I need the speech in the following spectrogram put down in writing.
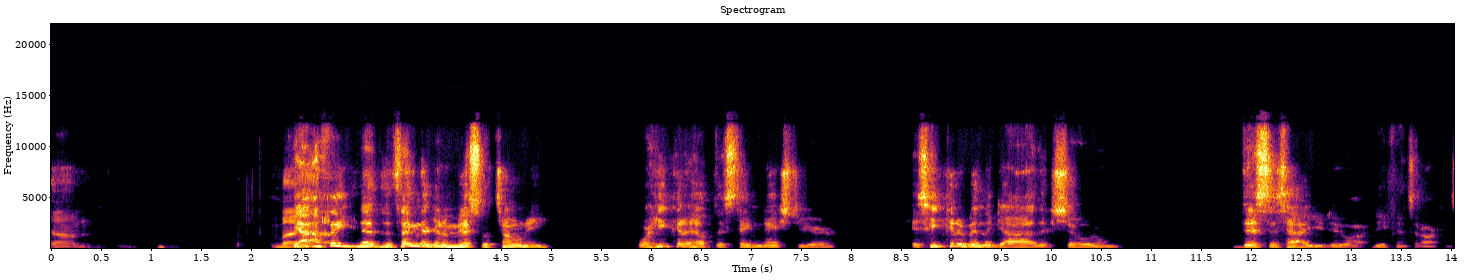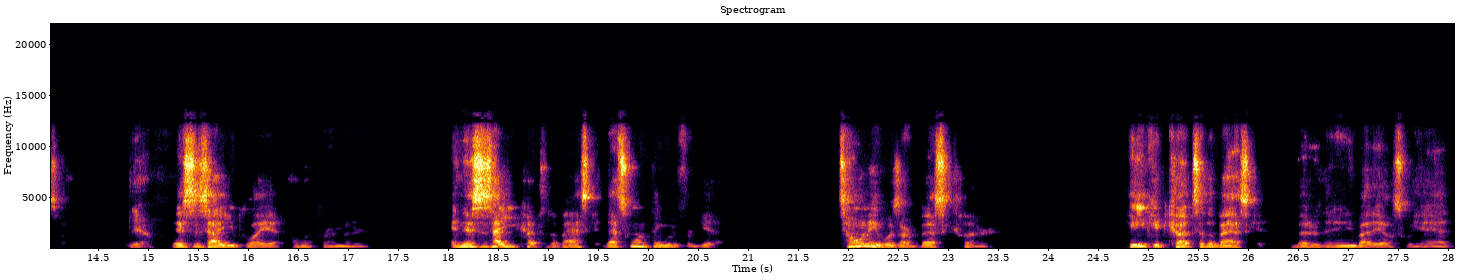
Um, but yeah, I uh, think that the thing they're going to miss with Toney, where he could have helped this team next year, is he could have been the guy that showed them this is how you do our defense at Arkansas. yeah, This is how you play it on the perimeter. And this is how you cut to the basket. That's one thing we forget. Toney was our best cutter. He could cut to the basket better than anybody else we had.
